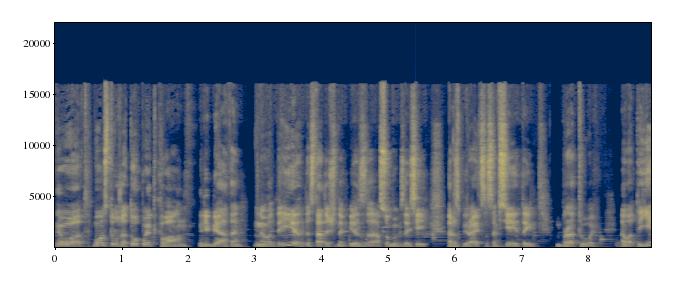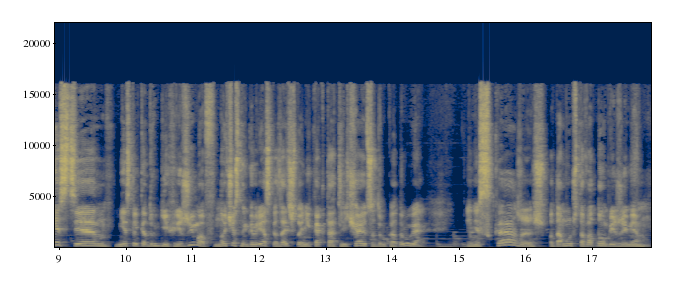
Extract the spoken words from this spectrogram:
Вот, монстр уже топает к вам, ребята. Вот, и достаточно без особых затей разбирается со всей этой братвой. Вот, есть э, несколько других режимов, но, честно говоря, сказать, что они как-то отличаются друг от друга, не скажешь, потому что в одном режиме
